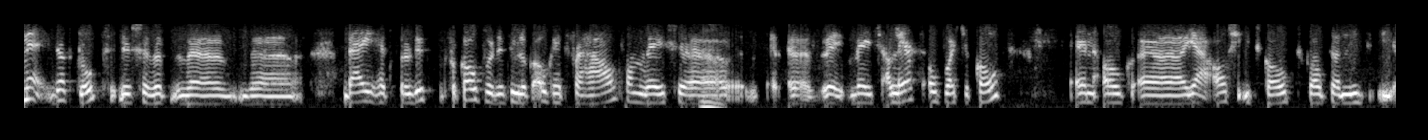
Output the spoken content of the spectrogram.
Nee, dat klopt. Dus we, we, we, bij het product verkopen we natuurlijk ook het verhaal van wees, uh, uh, wees alert op wat je koopt. En ook, uh, ja, als je iets koopt, koop dan niet,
